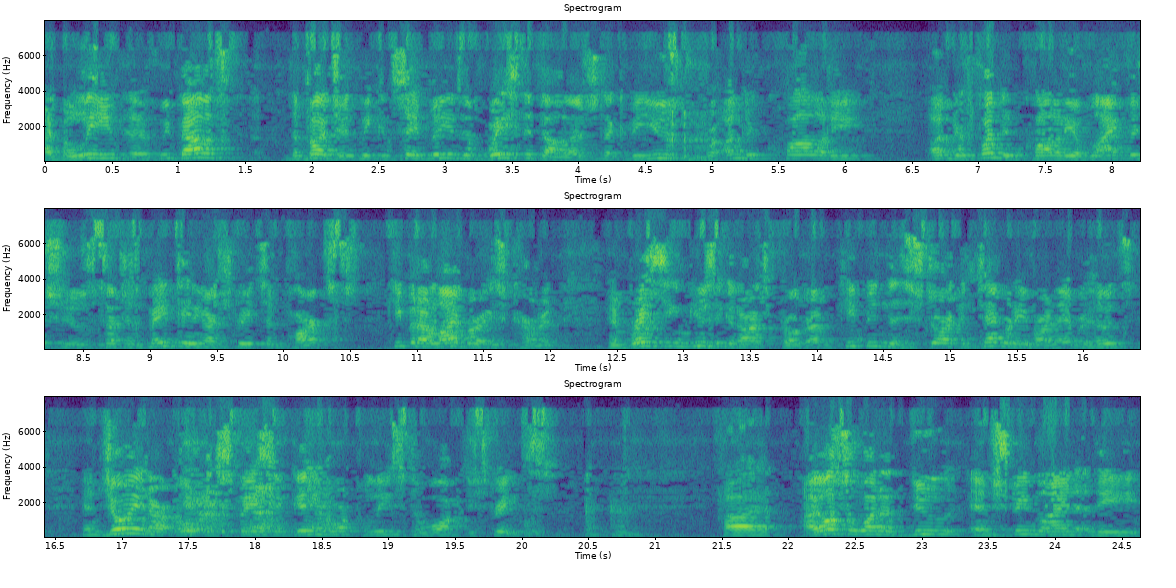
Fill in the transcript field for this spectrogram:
I believe that if we balance the budget, we can save millions of wasted dollars that could be used for under-quality, underfunded quality of life issues such as maintaining our streets and parks, keeping our libraries current, embracing music and arts program, keeping the historic integrity of our neighborhoods, enjoying our open space, and getting more police to walk the streets. Uh, I also want to do and streamline the,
